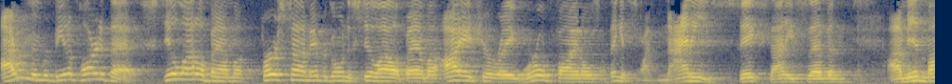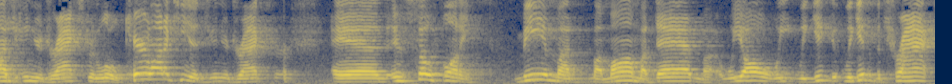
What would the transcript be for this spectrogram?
I remember being a part of that. Steele, Alabama, first time ever going to Steele, Alabama, IHRA World Finals. I think it's like 96, 97. I'm in my junior dragster, a little Carolina kid junior dragster, and it was so funny. Me and my, my mom, my dad, my, we all we, we get we get to the track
